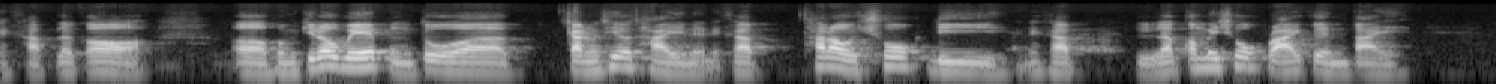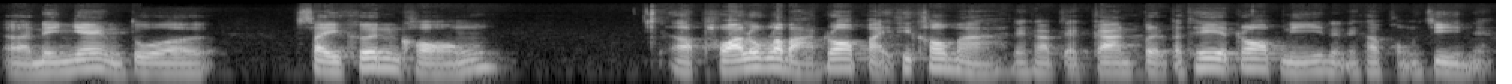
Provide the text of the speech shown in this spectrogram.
นะครับแล้วก็ผมคิดว่า wave ของตัวการท่องเที่ยวไทยเนี่ยนะครับถ้าเราโชคดีนะครับแล้วก็ไม่โชคร้ายเกินไปในแง่ของตัว cycle ของภาวะโรคระบาดรอบใหม่ที่เข้ามานะครับจากการเปิดประเทศรอบนี้เนี่ยนะครับของจีนเนี่ย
